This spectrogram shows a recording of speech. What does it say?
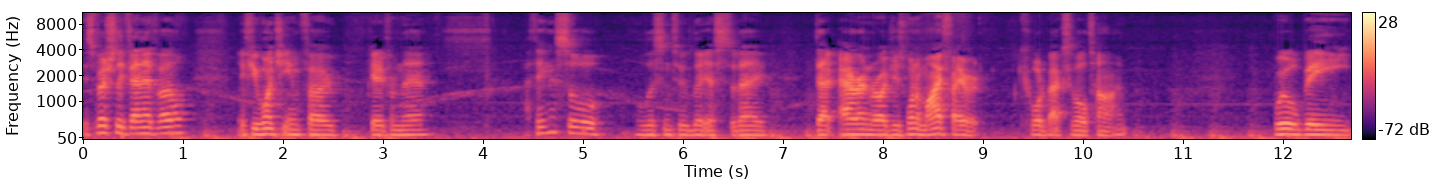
especially for NFL. If you want your info, get it from there. I think I saw or listened to yesterday that Aaron Rodgers, one of my favorite quarterbacks of all time, will be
